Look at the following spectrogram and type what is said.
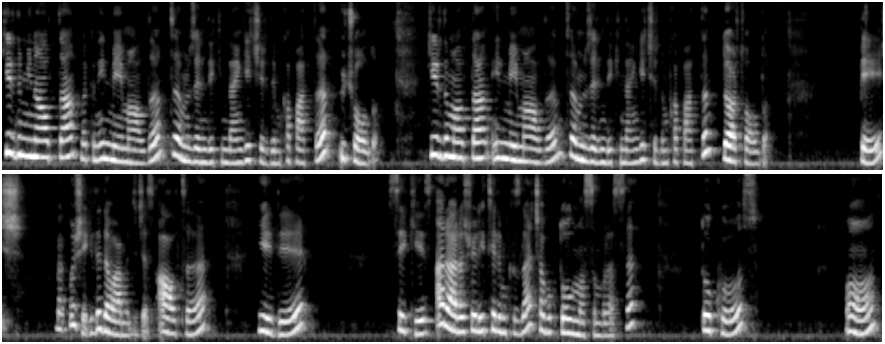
Girdim yine alttan. Bakın ilmeğimi aldım. Tığımın üzerindekinden geçirdim. Kapattım. 3 oldu. Girdim alttan ilmeğimi aldım. Tığımın üzerindekinden geçirdim. Kapattım. 4 oldu. 5. Bak bu şekilde devam edeceğiz. 6, 7, 8. Ara ara şöyle itelim kızlar. Çabuk dolmasın burası. 9, 10.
